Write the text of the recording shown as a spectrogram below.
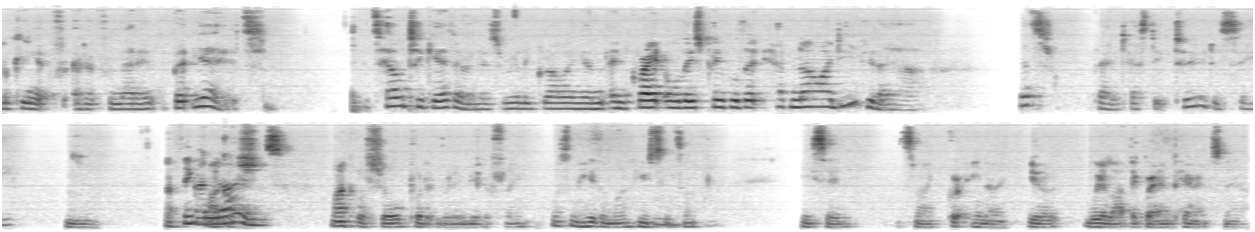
looking at at it from that end. But yeah, it's it's held together and it's really growing, and, and great. All these people that have no idea who they are. That's fantastic too to see I think Michael. Michael Shaw put it really beautifully. Wasn't he the one who Mm. said something? He said, it's like, you know, you're, we're like the grandparents now.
